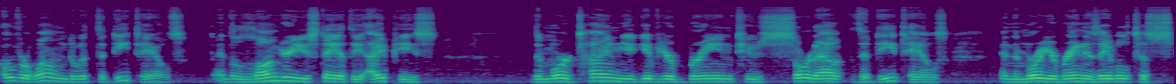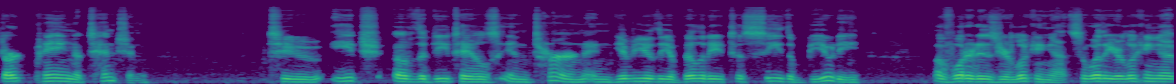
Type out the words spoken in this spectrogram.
overwhelmed with the details and the longer you stay at the eyepiece, the more time you give your brain to sort out the details, and the more your brain is able to start paying attention to each of the details in turn and give you the ability to see the beauty of what it is you're looking at. So, whether you're looking at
